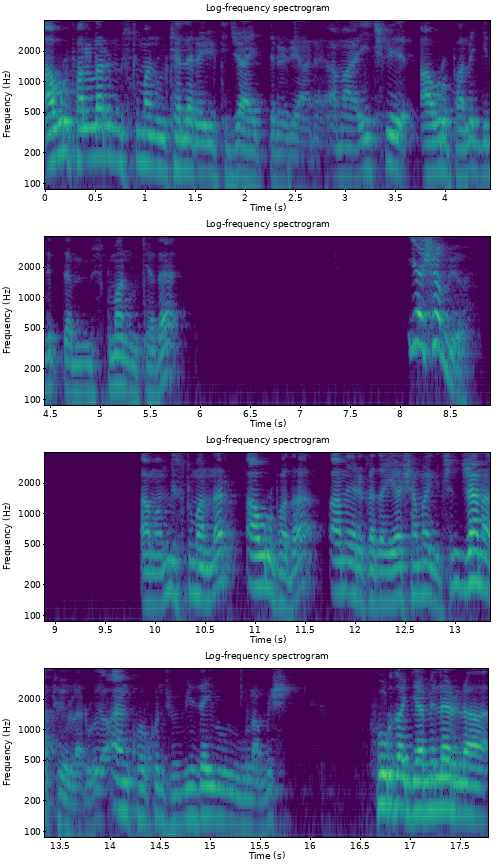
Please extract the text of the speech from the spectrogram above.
Avrupalıları Müslüman ülkelere iltica ettirir yani. Ama hiçbir Avrupalı gidip de Müslüman ülkede yaşamıyor. Ama Müslümanlar Avrupa'da, Amerika'da yaşamak için can atıyorlar. En korkunç bir vizeyi uygulamış. Hurda gemilerle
